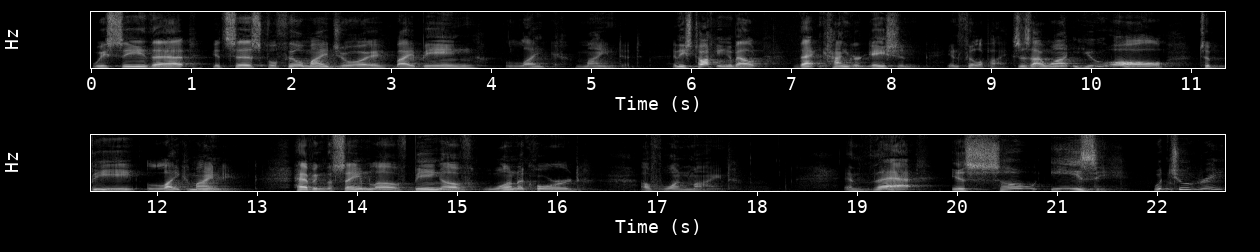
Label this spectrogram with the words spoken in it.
we see that it says, Fulfill my joy by being like minded. And he's talking about that congregation in Philippi. He says, I want you all to be like minded, having the same love, being of one accord, of one mind. And that is so easy. Wouldn't you agree?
